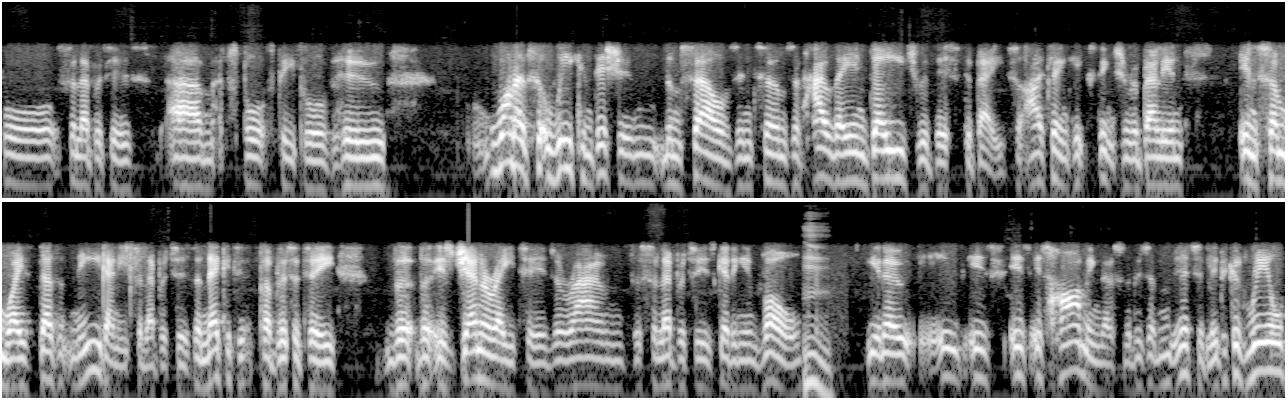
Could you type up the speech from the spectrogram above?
for celebrities, um, sports people who want to sort of recondition themselves in terms of how they engage with this debate. I think Extinction Rebellion, in some ways, doesn't need any celebrities. The negative publicity that, that is generated around the celebrities getting involved you know, is, is, is, is harming those celebrities, admittedly, because real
